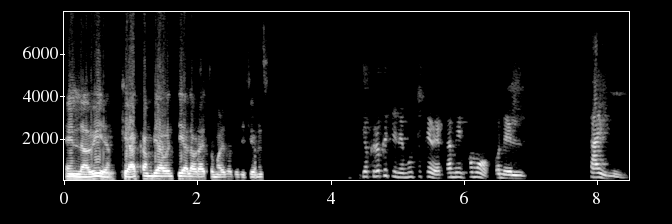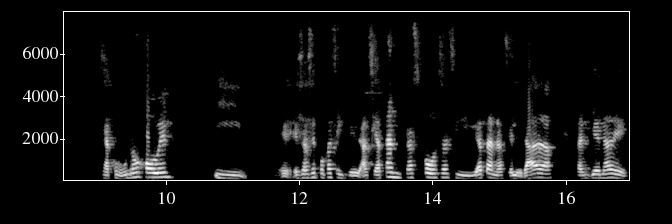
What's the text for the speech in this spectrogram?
en la vida, que ha cambiado en ti a la hora de tomar esas decisiones yo creo que tiene mucho que ver también como con el timing, o sea, como uno joven y eh, esas épocas en que hacía tantas cosas y vivía tan acelerada, tan llena de,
